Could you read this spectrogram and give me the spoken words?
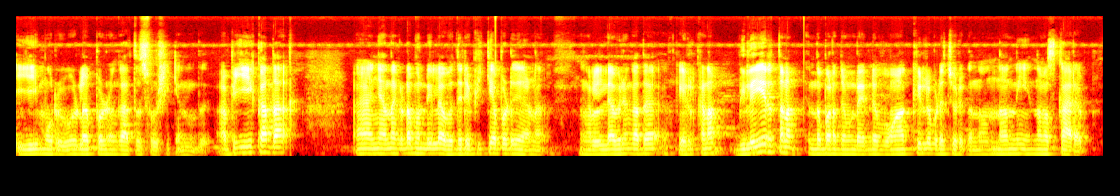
ഈ മുറിവുകൾ എപ്പോഴും കാത്തു സൂക്ഷിക്കുന്നത്. അപ്പോൾ ഈ കഥ ഞാൻ നിങ്ങളുടെ മുന്നിൽ അവതരിപ്പിക്കപ്പെടുകയാണ്. നിങ്ങളെല്ലാവരും കഥ കേൾക്കണം വിലയിരുത്തണം എന്ന് പറഞ്ഞുകൊണ്ട് എന്റെ വാക്കുകൾ ഇവിടെ ചുരുക്കുന്നു. നന്ദി നമസ്കാരം.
